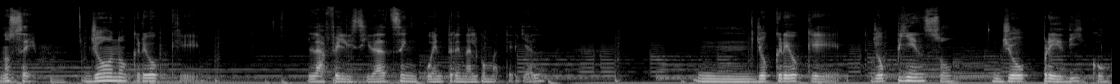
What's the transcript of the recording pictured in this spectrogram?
no sé, yo no creo que la felicidad se encuentre en algo material Mm, yo creo que yo pienso, yo predico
